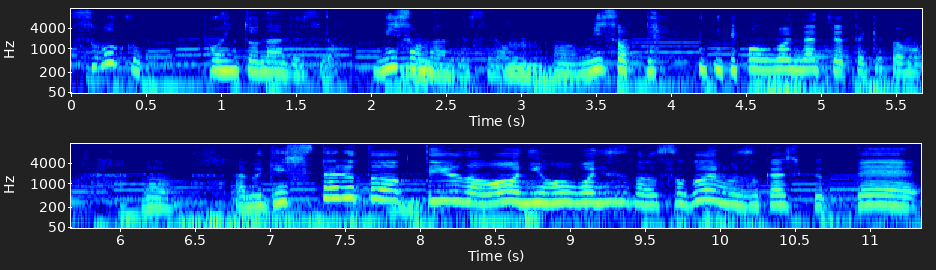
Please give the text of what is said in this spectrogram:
すごくポイントなんですよ。味噌なんですよ、うん。うん。味噌って 日本語になっちゃったけども、うん、あのゲシュタルトっていうのを日本語にするのがすごい難しくって。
